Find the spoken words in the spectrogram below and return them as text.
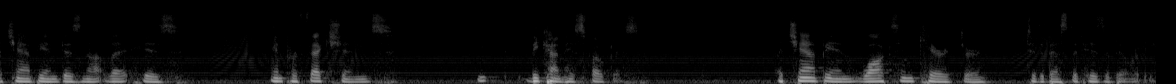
A champion does not let his imperfections become his focus. A champion walks in character to the best of his ability,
